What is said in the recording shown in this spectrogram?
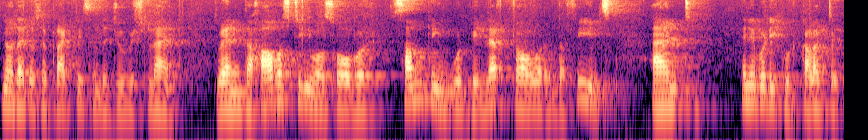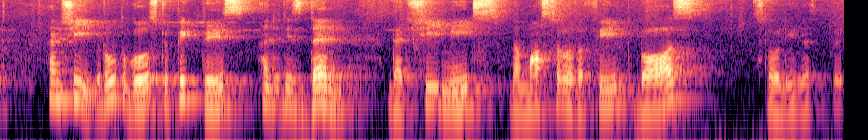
You know, that was a practice in the Jewish land. When the harvesting was over, something would be left over in the fields and anybody could collect it. And she, Ruth, goes to pick this, and it is then that she meets the master of the field, Boaz. Slowly, the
